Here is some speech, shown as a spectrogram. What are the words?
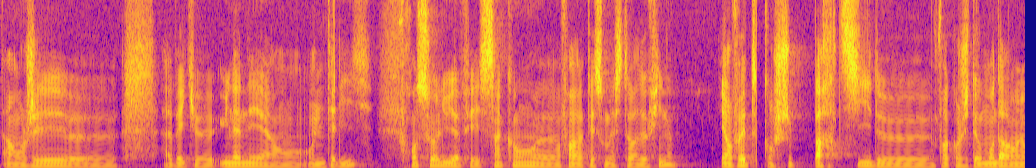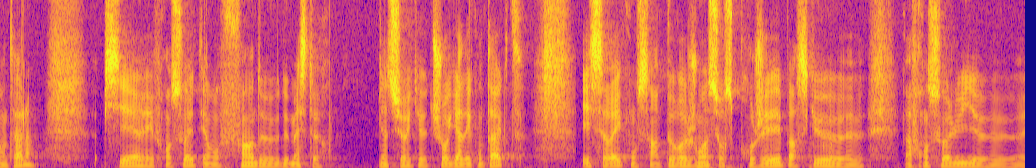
à Angers avec une année en, Italie. François, lui, a fait cinq ans, enfin, a fait son master à Dauphine. Et en fait, quand je suis parti de, enfin, quand j'étais au mandat oriental, Pierre et François étaient en fin de, de master bien sûr, qui a toujours gardé contact. Et c'est vrai qu'on s'est un peu rejoint sur ce projet parce que euh, bah, François, lui, euh,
